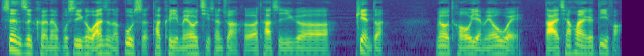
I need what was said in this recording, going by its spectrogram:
甚至可能不是一个完整的故事，它可以没有起承转合，它是一个片段，没有头也没有尾。打一枪换一个地方，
